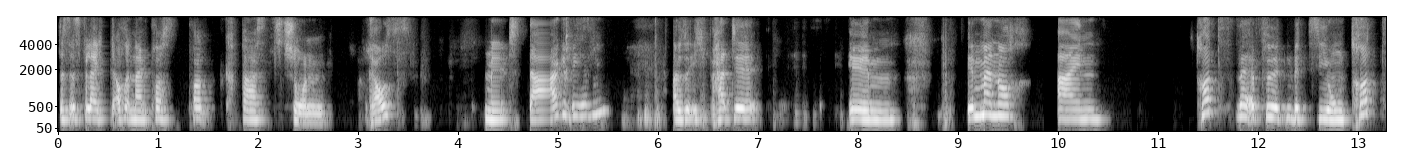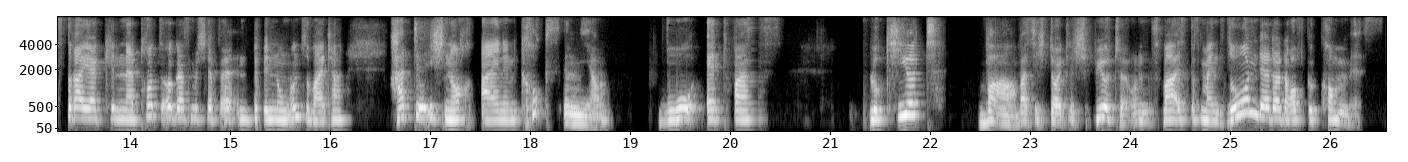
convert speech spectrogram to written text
Das ist vielleicht auch in deinem Post Podcast schon raus mit da gewesen. Also ich hatte ähm, immer noch ein, trotz einer erfüllten Beziehung, trotz dreier Kinder, trotz orgasmischer Entbindung und so weiter, hatte ich noch einen Krux in mir, wo etwas blockiert war, was ich deutlich spürte. Und zwar ist das mein Sohn, der darauf gekommen ist.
